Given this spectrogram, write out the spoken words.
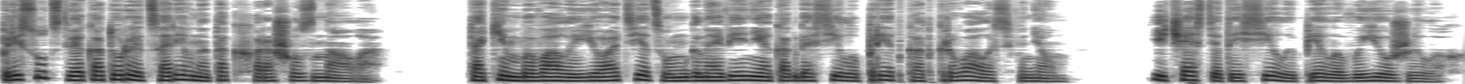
Присутствие, которое царевна так хорошо знала. Таким бывал ее отец в мгновение, когда сила предка открывалась в нем, и часть этой силы пела в ее жилах.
